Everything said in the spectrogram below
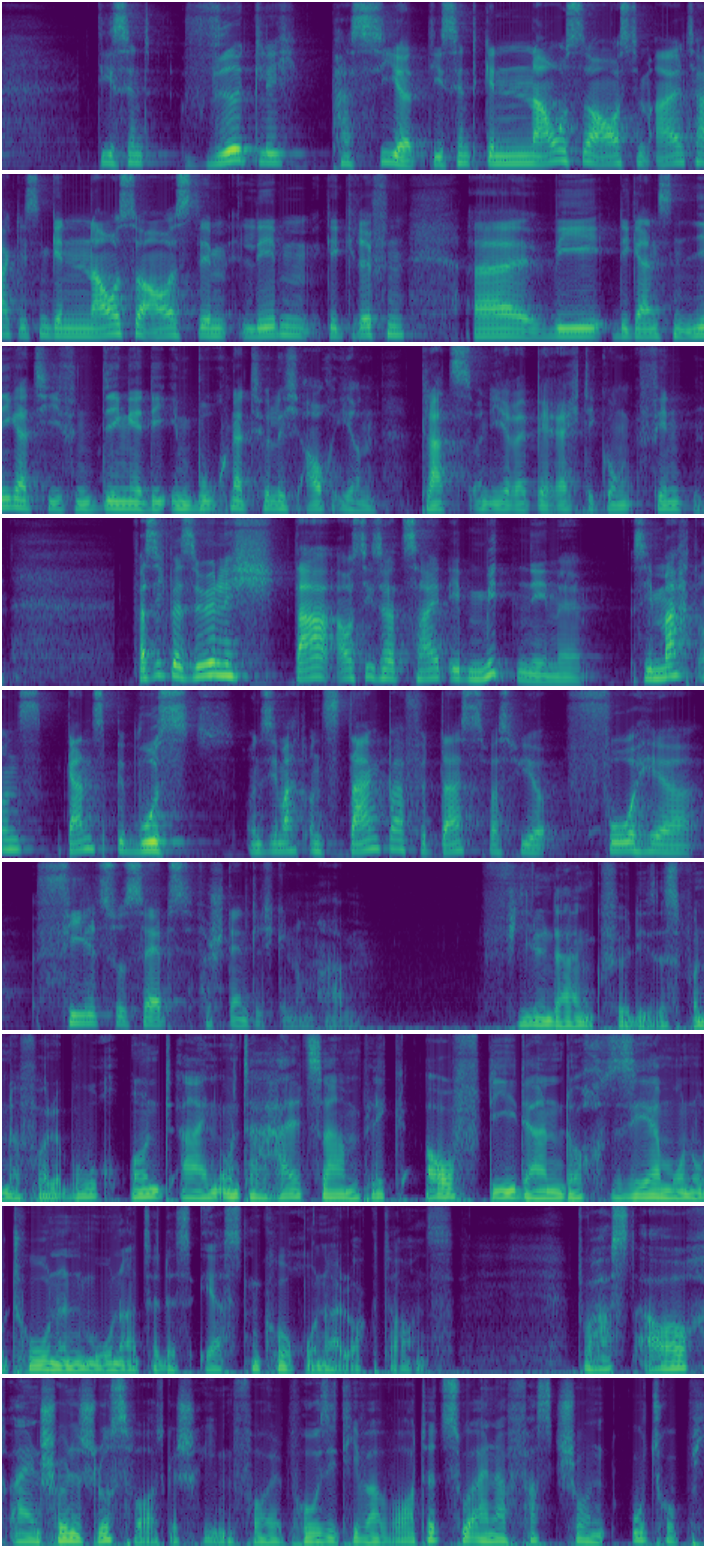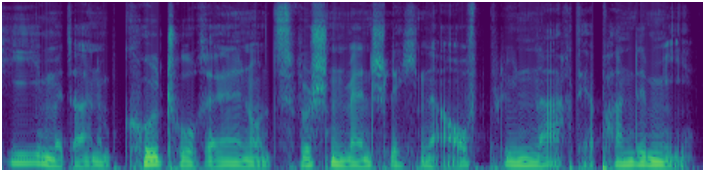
die sind wirklich passiert. Die sind genauso aus dem Alltag, die sind genauso aus dem Leben gegriffen, äh, wie die ganzen negativen Dinge, die im Buch natürlich auch ihren Platz und ihre Berechtigung finden. Was ich persönlich da aus dieser Zeit eben mitnehme, sie macht uns ganz bewusst, und sie macht uns dankbar für das, was wir vorher viel zu selbstverständlich genommen haben. Vielen Dank für dieses wundervolle Buch und einen unterhaltsamen Blick auf die dann doch sehr monotonen Monate des ersten Corona-Lockdowns. Du hast auch ein schönes Schlusswort geschrieben, voll positiver Worte zu einer fast schon Utopie mit einem kulturellen und zwischenmenschlichen Aufblühen nach der Pandemie.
